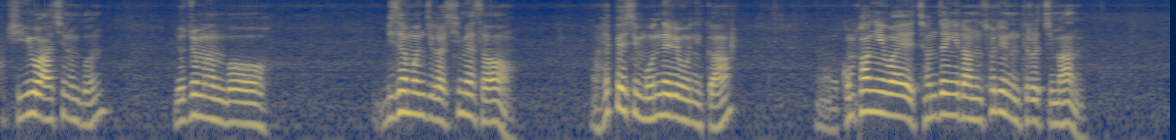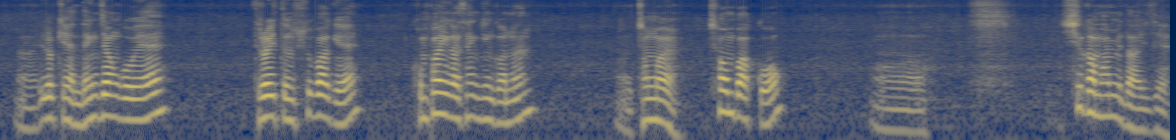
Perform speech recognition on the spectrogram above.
혹시 이유 아시는 분? 요즘은 뭐 미세먼지가 심해서 어, 햇볕이 못 내려오니까 어, 곰팡이와의 전쟁이라는 소리는 들었지만 어, 이렇게 냉장고에 들어있던 수박에 곰팡이가 생긴 거는 어, 정말 처음 봤고 어, 실감합니다 이제.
